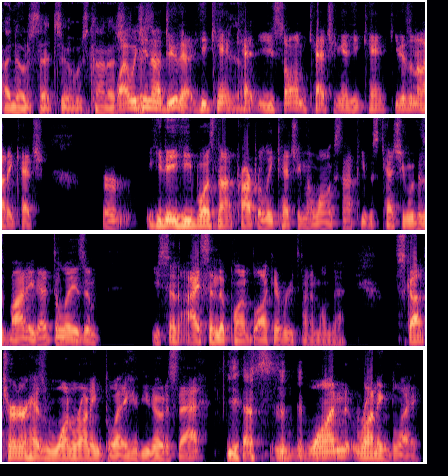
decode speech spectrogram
I noticed that too. It was kind of Why would you not do that? He can't Yeah. catch. You saw him catching it. He can't. He doesn't know how to catch, or he did. He was not properly catching the long snap. He was catching with his body. That delays him. You send. I send a punt block every time on that. Scott Turner has one running play. Have you noticed that? Yes. One running play,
